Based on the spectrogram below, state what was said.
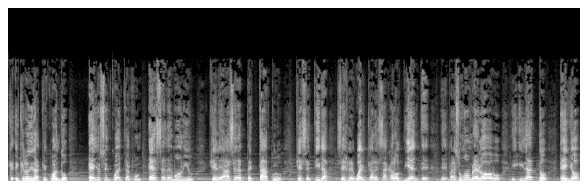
Que, incredulidad que cuando ellos se encuentran con ese demonio que le hace el espectáculo, que se tira, se revuelca, le saca los dientes, eh, parece un hombre lobo, y, de esto, ellos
